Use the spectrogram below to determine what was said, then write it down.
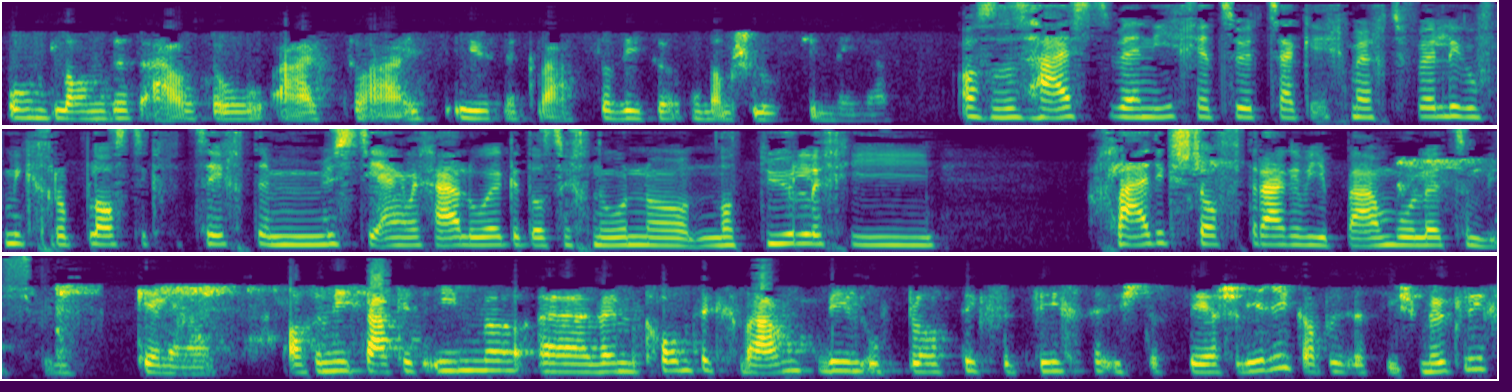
und landen auch so eins zu eins in unseren Gewässern wieder und am Schluss im Meer. Also das heißt, wenn ich jetzt würde sagen, ich möchte völlig auf Mikroplastik verzichten, müsste ich eigentlich auch schauen, dass ich nur noch natürliche Kleidungsstoffe trage, wie Baumwolle zum Beispiel. Genau. Also wir sagen immer, äh, wenn man konsequent will auf Plastik verzichten, ist das sehr schwierig, aber es ist möglich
